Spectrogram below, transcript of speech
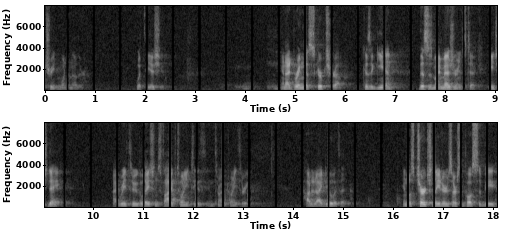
treating one another with the issue. And I'd bring the scripture up. Because again, this is my measuring stick each day. I read through Galatians 5 22 and 23. How did I do with it? And those church leaders are supposed to be,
